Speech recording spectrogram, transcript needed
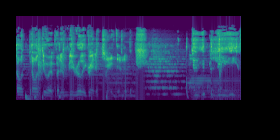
Don't don't do it, but it would be really great if Jay did it. Do you believe?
